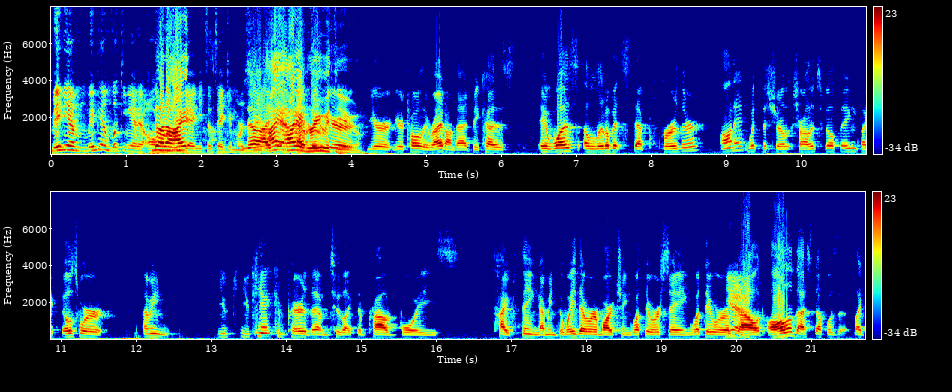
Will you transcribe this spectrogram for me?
maybe I'm maybe I'm looking at it all. No, no, I, I, need to take it more. No, I, I, agree with you're, you. You're you're totally right on that because it was a little bit step further on it with the Charlottesville thing. Like those were, I mean, you you can't compare them to like the Proud Boys type thing. I mean, the way they were marching, what they were saying, what they were yeah. about, all of that stuff was like,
